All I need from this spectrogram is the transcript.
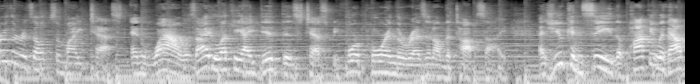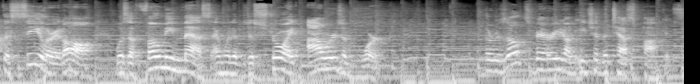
are the results of my test, and wow, was I lucky I did this test before pouring the resin on the top side. As you can see, the pocket without the sealer at all was a foamy mess and would have destroyed hours of work. The results varied on each of the test pockets.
